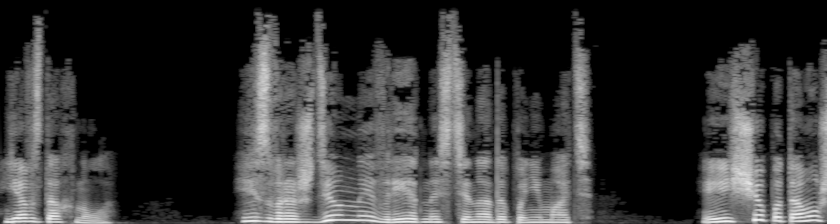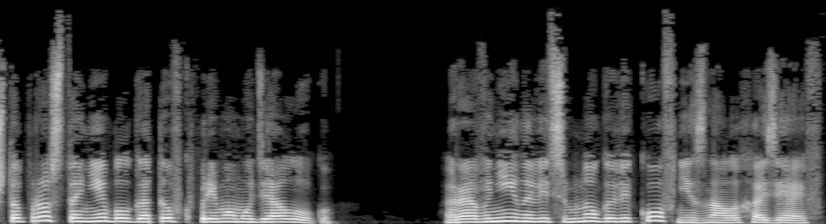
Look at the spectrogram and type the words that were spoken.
Я вздохнула. «Из врожденной вредности надо понимать. И еще потому, что просто не был готов к прямому диалогу. Равнина ведь много веков не знала хозяев.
